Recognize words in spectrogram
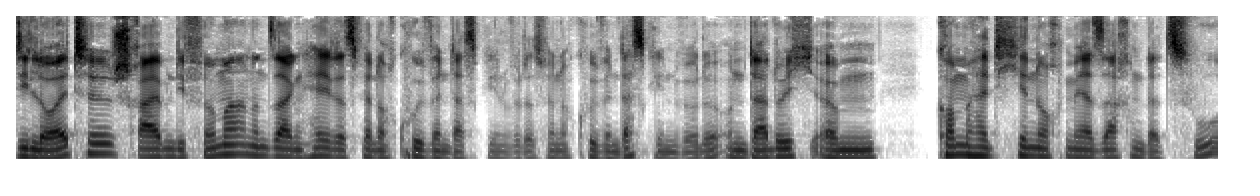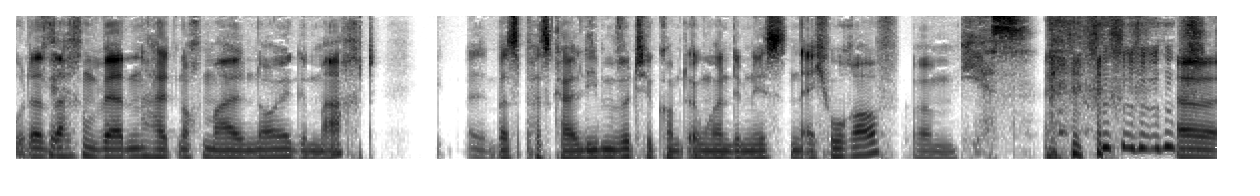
die Leute schreiben die Firma an und sagen, hey, das wäre doch cool, wenn das gehen würde, das wäre noch cool, wenn das gehen würde. Und dadurch ähm, kommen halt hier noch mehr Sachen dazu oder Okay. Sachen werden halt nochmal neu gemacht. Was Pascal lieben wird, hier kommt irgendwann demnächst ein Echo rauf. Ähm, Yes. äh,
